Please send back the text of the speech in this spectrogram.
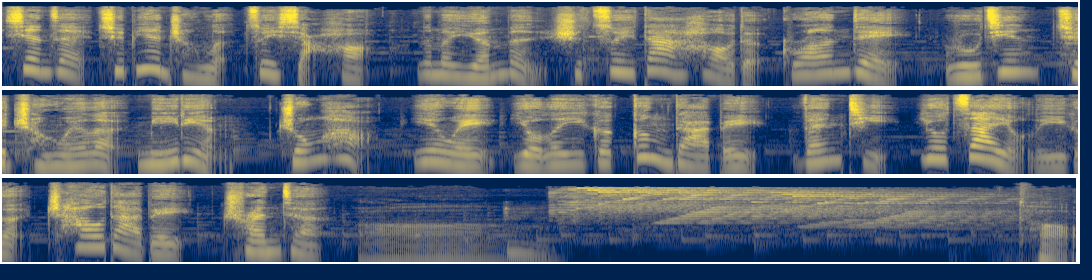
现在却变成了最小号。那么原本是最大号的 grande，如今却成为了 medium 中号，因为有了一个更大杯 venti，又再有了一个超大杯 trenta。，tall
